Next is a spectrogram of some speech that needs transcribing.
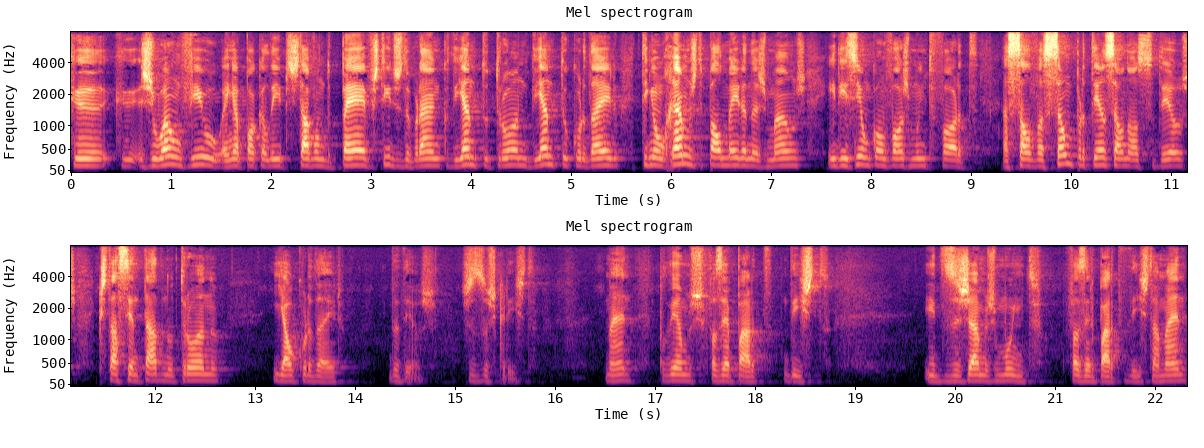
que, que, João viu em Apocalipse, estavam de pé, vestidos de branco, diante do trono, diante do cordeiro, tinham ramos de palmeira nas mãos e diziam com voz muito forte: A salvação pertence ao nosso Deus que está sentado no trono e ao cordeiro de Deus, Jesus Cristo. Man, podemos fazer parte disto e desejamos muito fazer parte disto. Amém?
